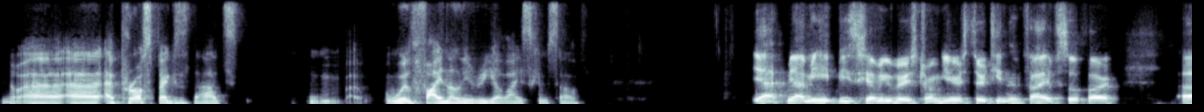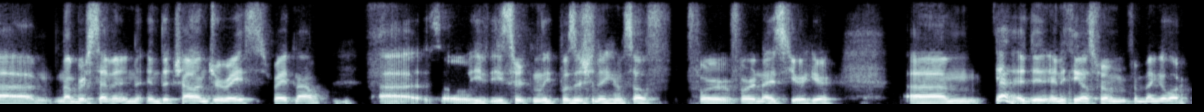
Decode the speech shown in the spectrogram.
you know a, a, a prospect that mm, will finally realize himself. Yeah, yeah. I mean, he's having a very strong year. Thirteen and five so far. Um, number seven in, in, the challenger race right now. Mm-hmm. Uh, so he, he's certainly positioning himself for for a nice year here. Um, yeah, anything else from from Bangalore?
